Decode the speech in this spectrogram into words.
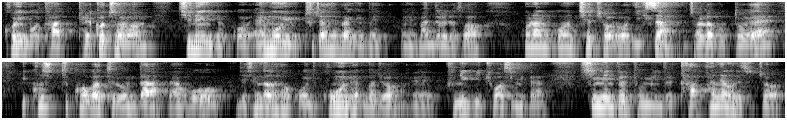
거의 뭐 다 될 것처럼 진행이 됐고, MOU 투자 협약이 매- 예, 만들어져서 호남권 최초로 익산, 전라북도에 이 코스트코가 들어온다라고 이제 생각을 하고 이제 공헌을 한 거죠. 예, 분위기 좋았습니다. 시민들, 도민들 다 환영을 했었죠.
